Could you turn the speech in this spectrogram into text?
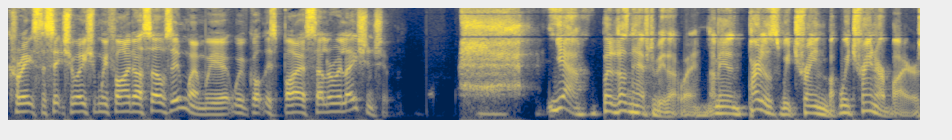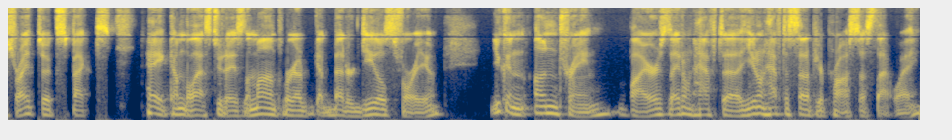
creates the situation we find ourselves in when we we've got this buyer seller relationship. Yeah, but it doesn't have to be that way. I mean, part of this we train, but we train our buyers right to expect, hey, come the last two days of the month, we're going to get better deals for you. You can untrain buyers; they don't have to. You don't have to set up your process that way.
